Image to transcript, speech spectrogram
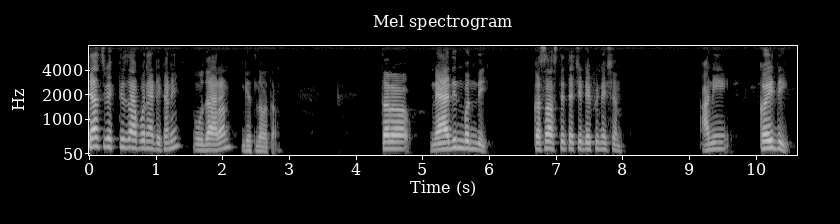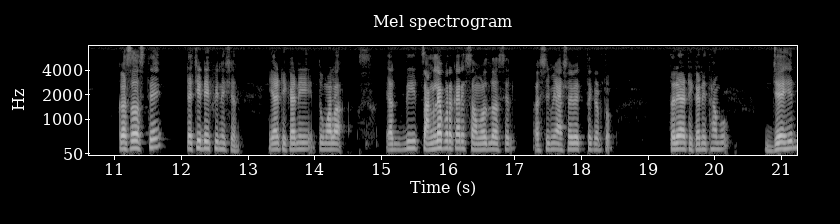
त्याच व्यक्तीचं आपण या ठिकाणी उदाहरण घेतलं होतं. तर न्यायाधीन बंदी कसं असते त्याची डेफिनेशन आणि कैदी कसं असते त्याची डेफिनेशन या ठिकाणी तुम्हाला अगदी चांगल्या प्रकारे समजलं असेल. अशी मी आशा व्यक्त करतो. तर या ठिकाणी थांबू. जय हिंद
